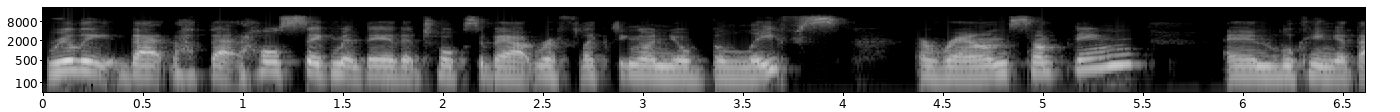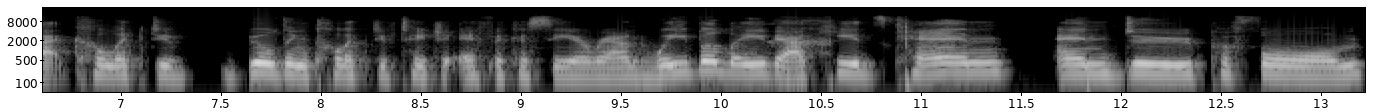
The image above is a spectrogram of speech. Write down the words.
really that that whole segment there that talks about reflecting on your beliefs around something and looking at that collective building collective teacher efficacy around we believe our kids can and do perform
